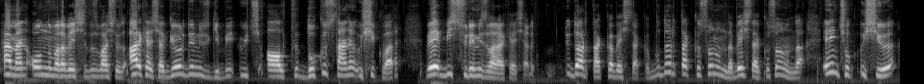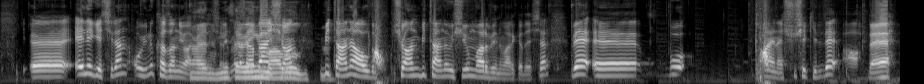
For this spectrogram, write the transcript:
hemen 10 numara 5 yıldız başlıyoruz. Arkadaşlar gördüğünüz gibi 3, 6, 9 tane ışık var. Ve bir süremiz var arkadaşlar. 4 dakika 5 dakika. Bu 4 dakika sonunda 5 dakika sonunda en çok ışığı e, ele geçiren oyunu kazanıyor Aynen. arkadaşlar. Mesela, Mesela, benim ben şu an oldu. bir tane aldım. Şu an bir tane ışığım var benim arkadaşlar. Ve e, bu aynen şu şekilde ah be.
